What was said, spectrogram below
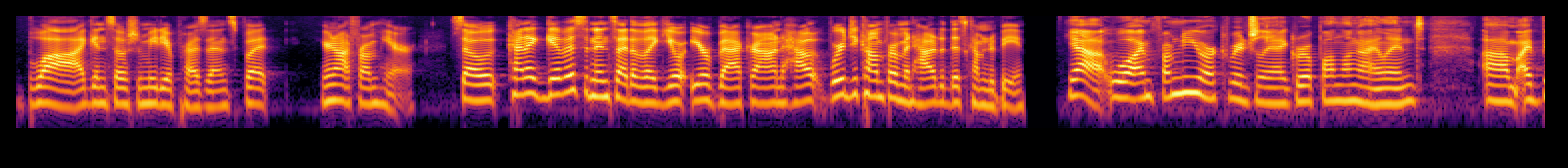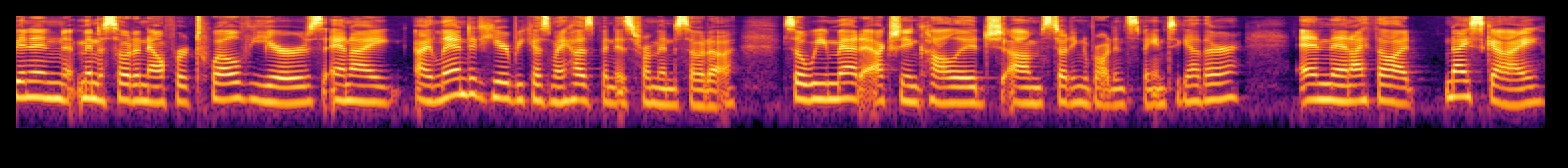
blog and social media presence, but you're not from here. So kind of give us an insight of like your, your background, how where'd you come from and how did this come to be? Yeah, well, I'm from New York originally. I grew up on Long Island. Um, I've been in Minnesota now for 12 years, and I, I landed here because my husband is from Minnesota. So we met actually in college, um, studying abroad in Spain together. And then I thought, nice guy,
